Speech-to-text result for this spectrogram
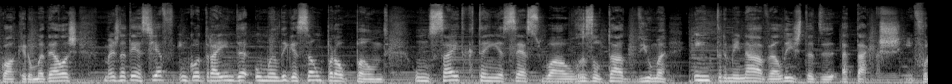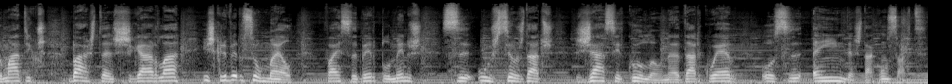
qualquer uma delas, mas na TSF encontra ainda uma ligação para o Pound, um site que tem acesso ao resultado de uma interminável lista de ataques informáticos. Basta chegar lá e escrever o seu mail. Vai saber pelo menos se os seus dados já circulam na Dark Web ou se ainda está com sorte.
